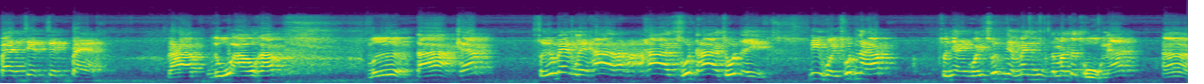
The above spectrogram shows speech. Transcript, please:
แปดเจ็ดเจ็ดแปดนะครับ ดูเอาครับ มือตาแคปซื้อแม่งเลยห้าห้าชุดห้าชุดไอ้นี่หวยชุดนะครับ ส่วนใหญ่หวยชุดเนี่ยมันมันจะถูกนะอ่า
